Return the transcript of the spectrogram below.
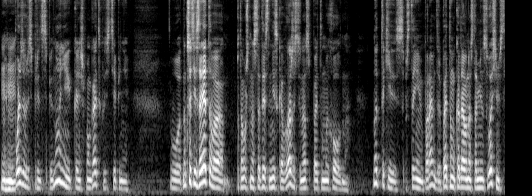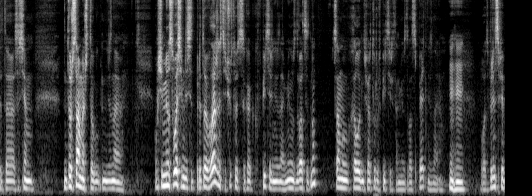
Мы не пользовались, в принципе, но они, конечно, помогают в какой-то степени. Вот. Ну, кстати, из-за этого, потому что у нас, соответственно, низкая влажность, у нас поэтому и холодно. Ну, это такие сопоставимые параметры. Поэтому, когда у нас там минус 80, это совсем не то же самое, что, не знаю. В общем, минус 80 при той влажности чувствуется, как в Питере, не знаю, минус 20. Ну, самую холодную температуру в Питере, там минус 25, не знаю. Мгм. Вот, в принципе,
